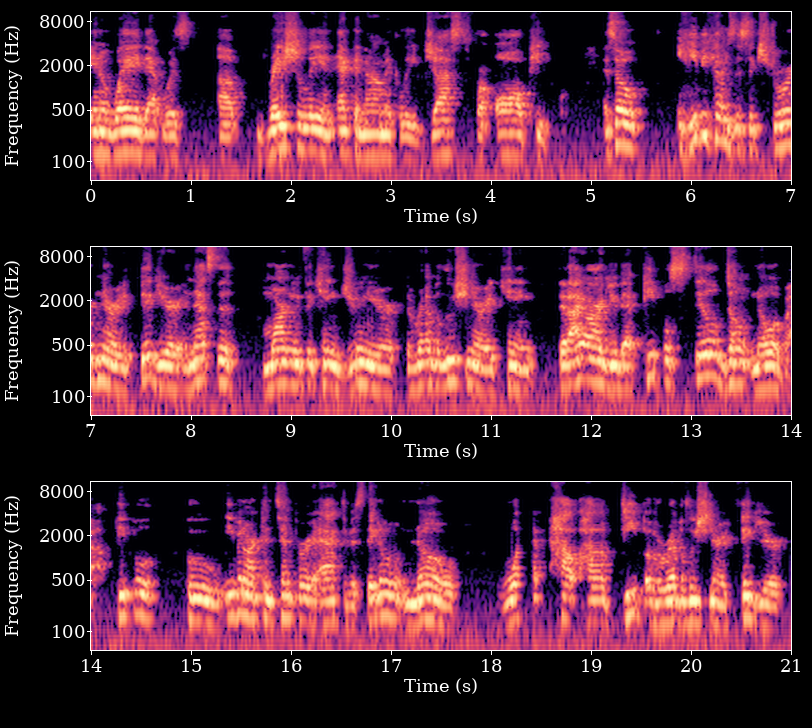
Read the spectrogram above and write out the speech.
in a way that was uh, racially and economically just for all people. And so he becomes this extraordinary figure, and that's the Martin Luther King Jr., the revolutionary king, that I argue that people still don't know about. People who, even our contemporary activists, they don't know what how how deep of a revolutionary figure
